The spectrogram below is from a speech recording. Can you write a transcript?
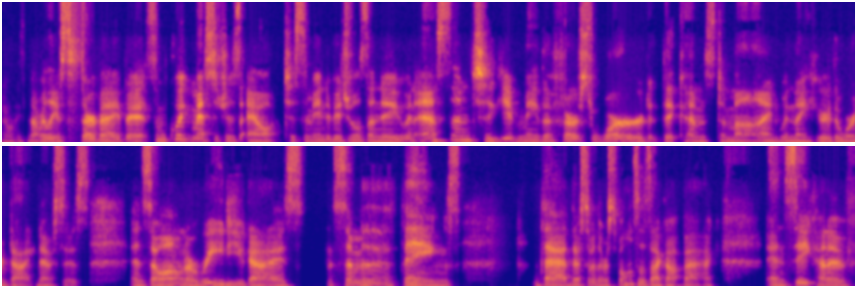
don't it's not really a survey, but some quick messages out to some individuals I knew and asked them to give me the first word that comes to mind when they hear the word diagnosis. And so I'm going to read you guys some of the things that there's some of the responses I got back and see kind of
